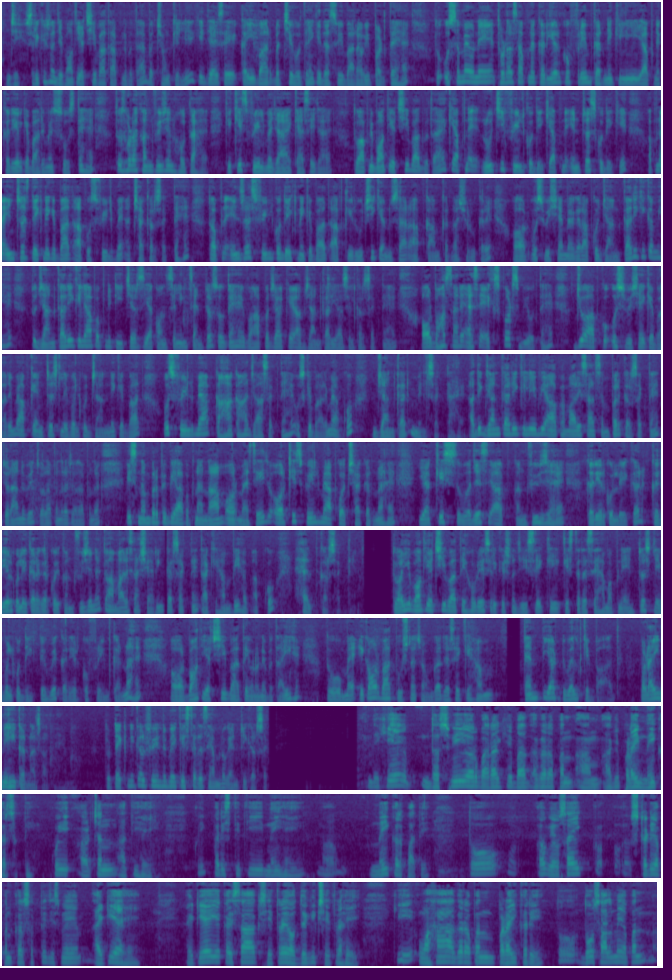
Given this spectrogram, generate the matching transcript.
जी श्री कृष्ण जी, बहुत ही अच्छी बात आपने बताया बच्चों के लिए कि जैसे कई बार बच्चे होते हैं कि दसवीं, बारहवीं पढ़ते हैं तो उस समय उन्हें थोड़ा सा अपना करियर को फ्रेम करने के लिए या अपने करियर के बारे में सोचते हैं तो थोड़ा कन्फ्यूज़न होता है कि किस फ़ील्ड में जाए, कैसे जाए। तो आपने बहुत ही अच्छी बात बताया कि अपने रुचि फ़ील्ड को देखिए, अपने इंटरेस्ट को देखिए। अपना इंटरेस्ट देखने के बाद आप उस फ़ील्ड में अच्छा कर सकते हैं। तो अपने इंटरेस्ट फ़ील्ड को देखने के बाद आपकी रुचि के अनुसार आप काम करना शुरू करें। और उस विषय में अगर आपको जानकारी की कमी है तो जानकारी के लिए आप अपने टीचर्स या काउंसलिंग सेंटर्स होते हैं। वहाँ पर जाके आप जानकारी हासिल कर सकते हैं। और बहुत सारे ऐसे एक्सपर्ट्स भी होते हैं जो आपको उस विषय के बारे में, आपके इंटरेस्ट लेवल को जानने के बाद उस फ़ील्ड में आप कहाँ कहाँ जा सकते हैं, उसके बारे में आपको जानकारी मिल सकता है। अधिक जानकारी के लिए भी आप हमारे साथ संपर्क कर सकते हैं। चौरानबे चौदह, पंद्रह चौदह, पंद्रह। इस नंबर पर भी आप अपना नाम और मैसेज और किस फ़ील्ड में आपको अच्छा करना है या किस वजह से आप कन्फ्यूज़ हैं करियर को लेकर। करियर को लेकर अगर कोई कन्फ्यूज़न है तो हमारे साथ शेयरिंग कर सकते हैं ताकि हम भी हम आपको हेल्प कर सकते हैं तो आइए बहुत ही अच्छी बातें हो रही है श्री कृष्ण जी से कि किस तरह से हम अपने इंटरेस्ट लेवल को देखते हुए करियर को फ्रेम करना है और बहुत ही अच्छी बातें उन्होंने बताई हैं। तो मैं एक और बात पूछना चाहूँगा, जैसे कि हम टेंथ या ट्वेल्थ के बाद पढ़ाई नहीं करना चाहते हैं तो टेक्निकल फ़ील्ड में किस तरह से हम लोग एंट्री कर सकते हैं? देखिए, दसवीं और बारह के बाद अगर अपन आगे पढ़ाई नहीं कर सकते, कोई अड़चन आती है, कोई परिस्थिति नहीं है नहीं कर पाते। तो अब व्यावसायिक स्टडी अपन कर सकते जिसमें आईटीआई है। आईटीआई एक ऐसा क्षेत्र है, औद्योगिक क्षेत्र है, कि वहाँ अगर अपन पढ़ाई करें तो दो साल में अपन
